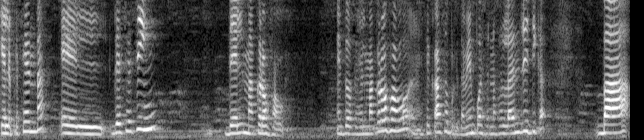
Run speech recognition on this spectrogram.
que le presenta el DC-SYN del macrófago. Entonces el macrófago, en este caso, porque también puede ser una célula dendrítica, va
